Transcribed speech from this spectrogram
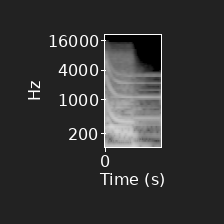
you.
